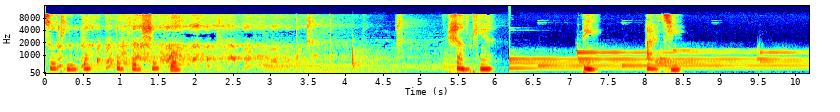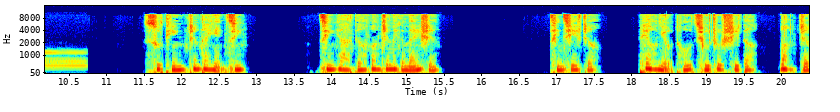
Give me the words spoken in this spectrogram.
苏婷的放荡生活上篇第二集。苏婷睁大眼睛，惊讶的望着那个男人，紧接着，她又扭头求助似的望着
